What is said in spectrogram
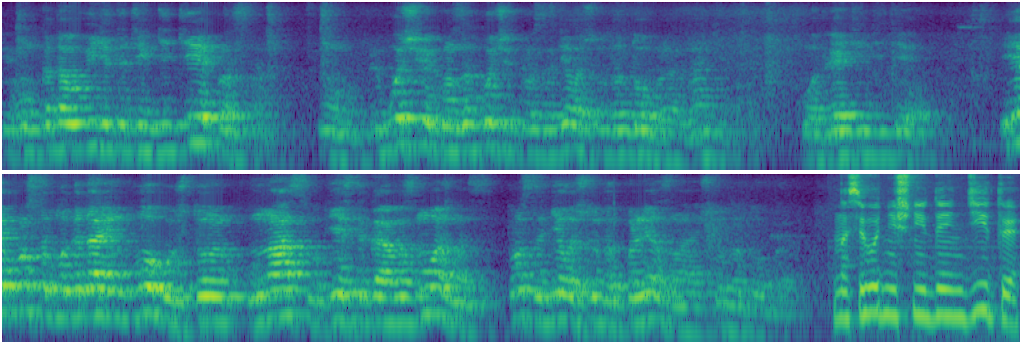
и он когда увидит этих детей просто, ну, любой человек, он захочет просто сделать что-то доброе, знаете, вот для этих детей. Я просто благодарен Богу, что у нас вот есть такая возможность просто делать что-то полезное, что-то доброе. На сьогоднішній день діти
